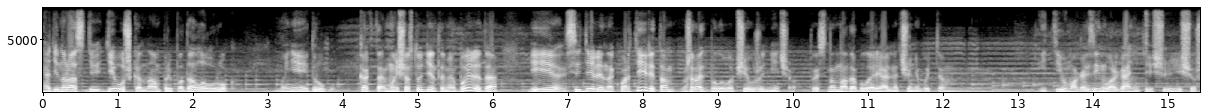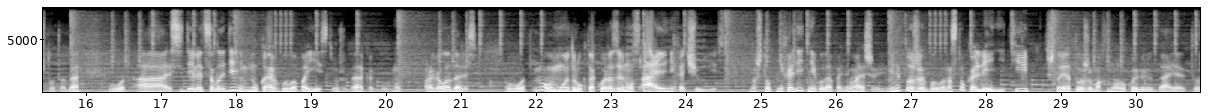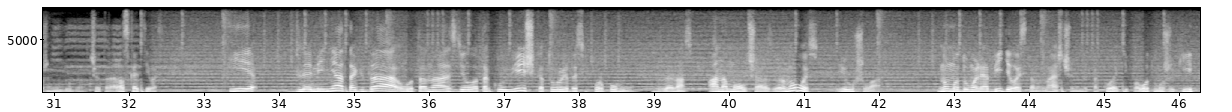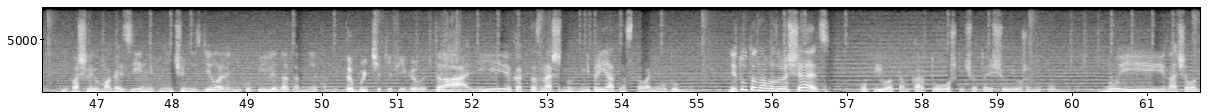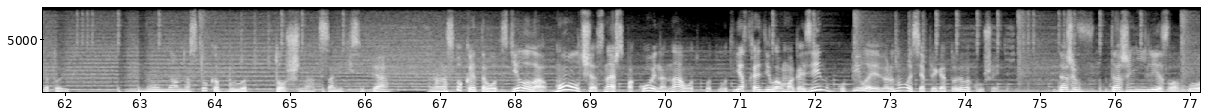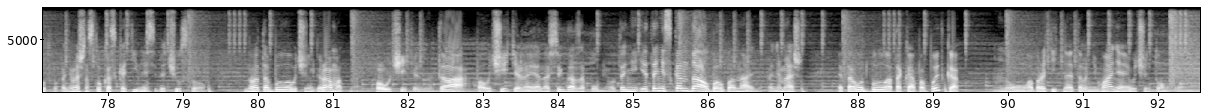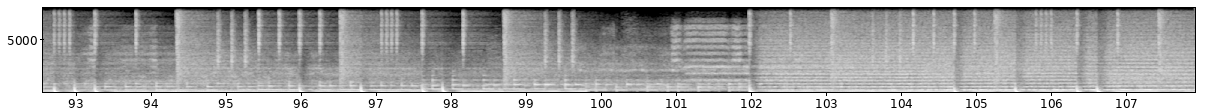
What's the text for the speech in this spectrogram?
один раз де- девушка нам преподала урок, мне и другу. Как-то мы еще студентами были, да, и сидели на квартире, там жрать было вообще уже нечего. То есть, ну, надо было реально что-нибудь там идти в магазин, варганить, еще, еще что-то, да, вот. А сидели целый день, ну, кайф было поесть уже, да, как бы, ну, проголодались. Вот. Ну, мой друг такой развернулся, а, я не хочу есть. Ну, чтоб не ходить никуда, понимаешь? И мне тоже было настолько лень идти, что я тоже махнул рукой говорю, да, я тоже не буду. Что-то раскатилось. И для меня тогда вот она сделала такую вещь, которую я до сих пор помню для нас. Она молча развернулась и ушла. Ну, мы думали, обиделась там, знаешь, что-нибудь такое. Типа, вот мужики не пошли в магазин, ни- ничего не сделали, не купили, да, там нет. Добытчики фиговые. Да, и как-то, знаешь, ну, неприятно стало, неудобно. И тут она возвращается, купила там картошки, что-то еще, я уже не помню. Ну и начала готовить. Но нам настолько было тошно от самих себя. Она настолько это вот сделала молча, знаешь, спокойно. На, вот, вот, вот я сходила в магазин, купила, я вернулась, я приготовила, кушайте. Даже, даже не лезла в глотку, понимаешь, настолько скотиной себя чувствовал. Но это было очень грамотно. Поучительно. Да, поучительно, я навсегда запомнил. Это не, это не скандал был банальный, понимаешь? Это вот была такая попытка, ну, обратить на это внимание, и очень тонкая.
